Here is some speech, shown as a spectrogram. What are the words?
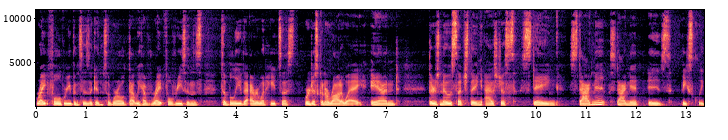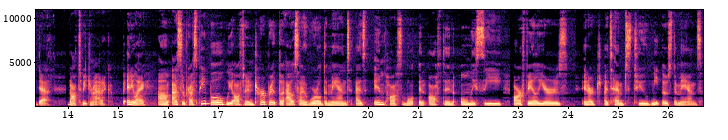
rightful grievances against the world, that we have rightful reasons to believe that everyone hates us, we're just going to rot away. And there's no such thing as just staying stagnant. Stagnant is basically death, not to be dramatic. But anyway, um, as depressed people, we often interpret the outside world demands as impossible and often only see our failures in our attempts to meet those demands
